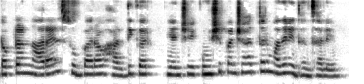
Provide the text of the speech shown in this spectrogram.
डॉक्टर नारायण सुब्बाराव हार्दिकर यांचे एकोणीसशे पंच्याहत्तरमध्ये निधन झाले.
